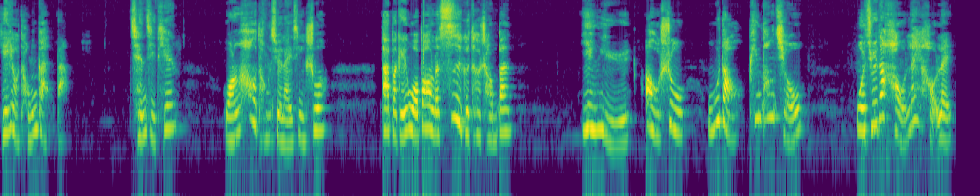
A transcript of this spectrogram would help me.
也有同感吧。前几天。王浩同学来信说：“爸爸给我报了四个特长班，英语、奥数、舞蹈、乒乓球。我觉得好累好累，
